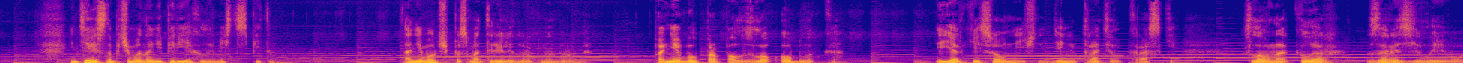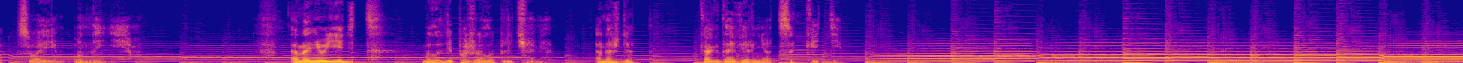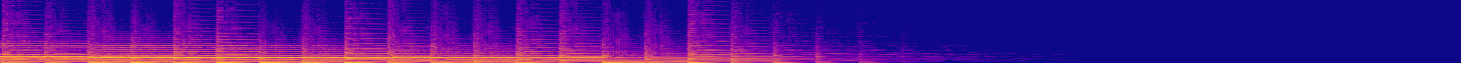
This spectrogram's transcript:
Интересно, почему она не переехала вместе с Питом? Они молча посмотрели друг на друга. По небу проползло облако, и яркий солнечный день утратил краски, словно Клэр заразила его своим унынием. Она не уедет, Мелоди пожала плечами. Она ждет, когда вернется Кэти.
